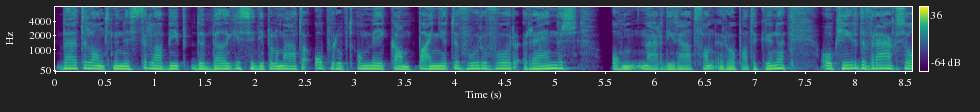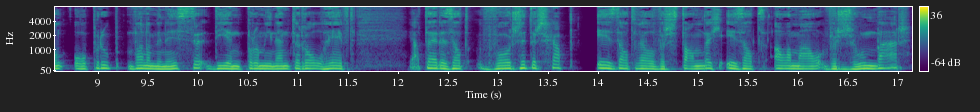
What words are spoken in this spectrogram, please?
buitenlandminister Labib de Belgische diplomaten oproept om mee campagne te voeren voor Reinders om naar die Raad van Europa te kunnen. Ook hier de vraag, zo'n oproep van een minister die een prominente rol heeft ja, tijdens dat voorzitterschap, is dat wel verstandig? Is dat allemaal verzoenbaar?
